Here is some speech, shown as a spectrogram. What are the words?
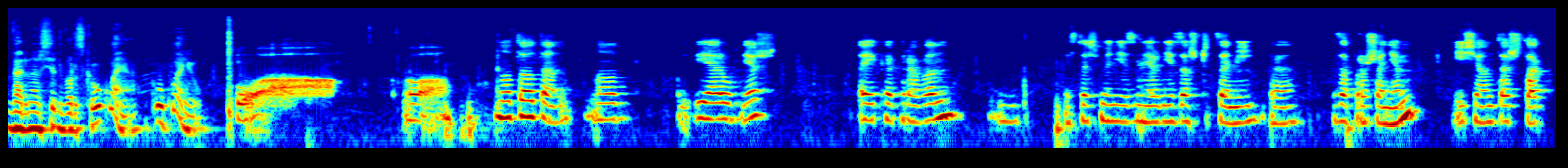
Werner się dworsko ukłania, ukłonił. Wow. Wow. No to ten, no ja również, Eike Kraven, jesteśmy niezmiernie zaszczyceni e, zaproszeniem i się też tak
